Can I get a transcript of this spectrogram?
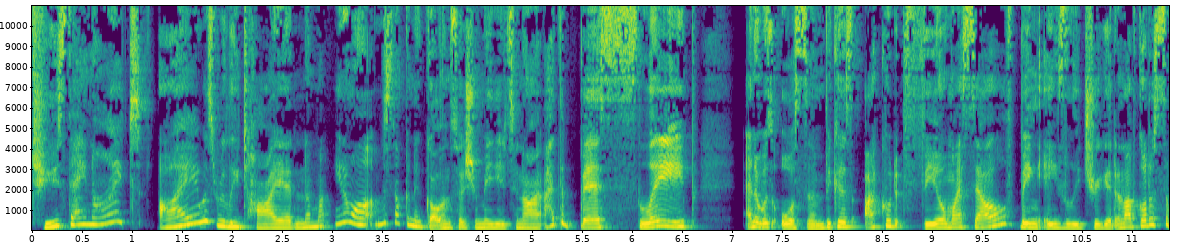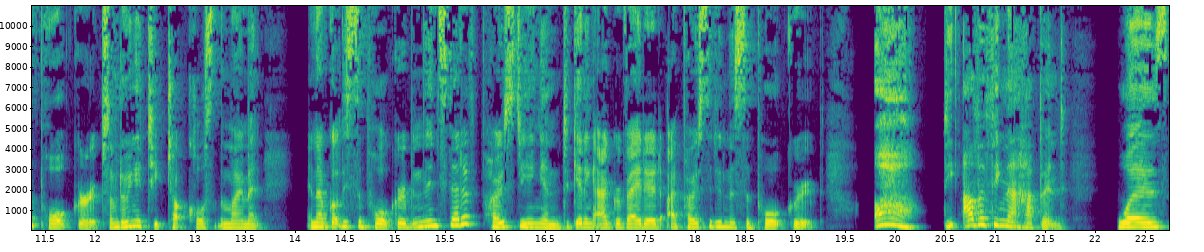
Tuesday night. I was really tired and I'm like, you know what? I'm just not going to go on social media tonight. I had the best sleep. And it was awesome because I could feel myself being easily triggered. And I've got a support group. So I'm doing a TikTok course at the moment and I've got this support group. And instead of posting and getting aggravated, I posted in the support group. Oh, the other thing that happened was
